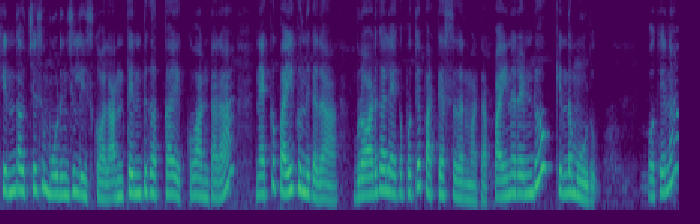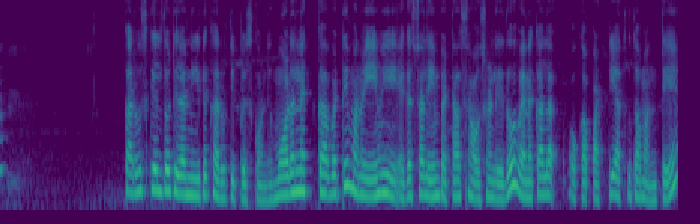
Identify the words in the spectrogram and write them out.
కింద వచ్చేసి మూడించులు తీసుకోవాలి. అంతెందుకు ఎక్కువ అంటారా? నెక్ పైకి ఉంది కదా బ్రాడ్గా లేకపోతే పట్టేస్తుంది అనమాట పైన రెండు కింద మూడు. ఓకేనా? కరువు స్కేల్ తోటి ఇలా నీట్గా కరువు తిప్పేసుకోండి. మోడల్ నెక్ కాబట్టి మనం ఏమి ఎగస్ట్రాలు ఏం పెట్టాల్సిన అవసరం లేదు. వెనకాల ఒక పట్టి అతుకుతాం అంతే.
